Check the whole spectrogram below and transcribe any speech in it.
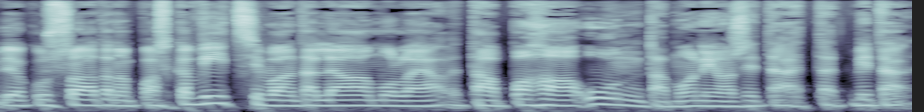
joku saatanan paska vitsi vaan tälle aamulle ja tämä on pahaa unta. Moni on sitä, että mitä,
